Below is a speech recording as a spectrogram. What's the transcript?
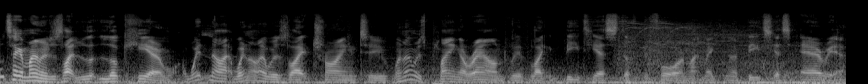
We'll take a moment just like look here. When I when I was like trying to when I was playing around with like BTS stuff before and like making a BTS area,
